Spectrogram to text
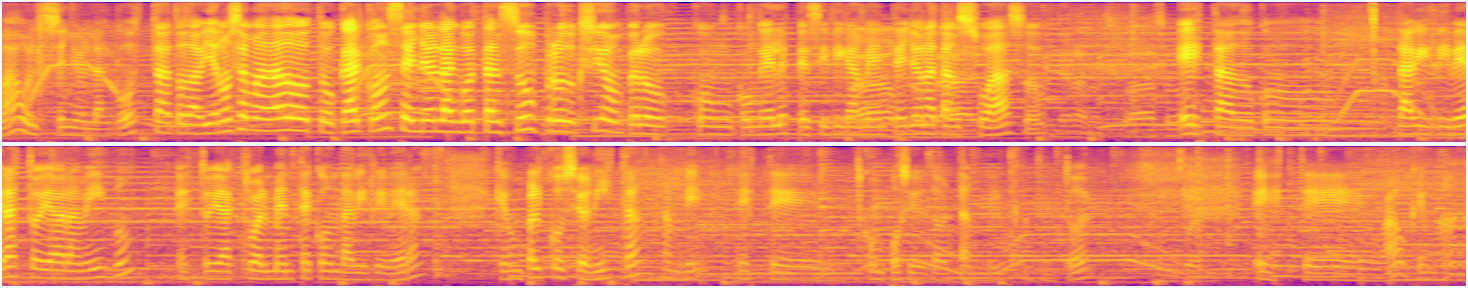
wow, el señor Langosta. Todavía no se me ha dado tocar con señor Langosta en su producción, pero con, con él específicamente, Wow, Jonathan. Suazo. Jonathan Suazo. He estado con David Rivera, estoy ahora mismo. Estoy actualmente con David Rivera, que es un percusionista también, este compositor también, cantautor. Este, wow, qué más.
